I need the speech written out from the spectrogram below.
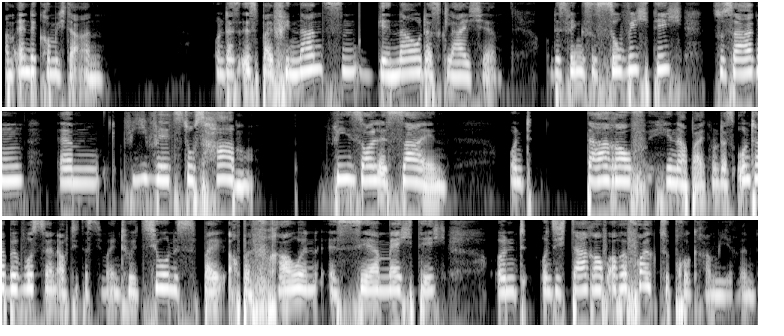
am Ende komme ich da an. Und das ist bei Finanzen genau das Gleiche. Und deswegen ist es so wichtig zu sagen, ähm, wie willst du es haben? Wie soll es sein? Und darauf hinarbeiten. Und das Unterbewusstsein, auch die, das Thema Intuition ist bei, auch bei Frauen ist sehr mächtig und, und sich darauf auf Erfolg zu programmieren.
